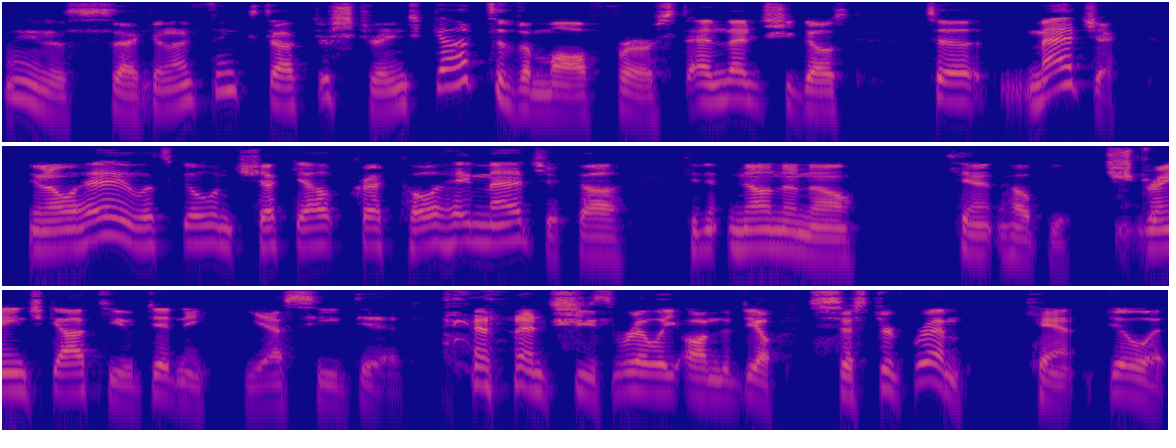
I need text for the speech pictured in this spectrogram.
Wait a second. I think Doctor Strange got to them all first. And then she goes to Magik. You know, hey, let's go and check out Krakoa. Hey, Magik. Uh, you, no, no, no. Can't help you. Strange got to you, didn't he? Yes, he did. and then she's really on the deal. Sister Grimm can't do it.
